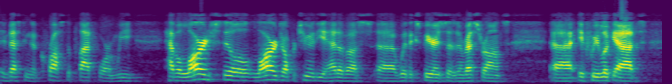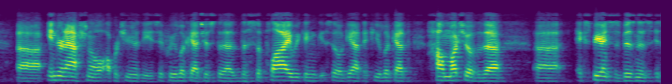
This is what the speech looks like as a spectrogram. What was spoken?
investing across the platform. We have a large, still large opportunity ahead of us with experiences and restaurants. If we look at international opportunities, if we look at just the supply we can still get, if you look at how much of the experiences business is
